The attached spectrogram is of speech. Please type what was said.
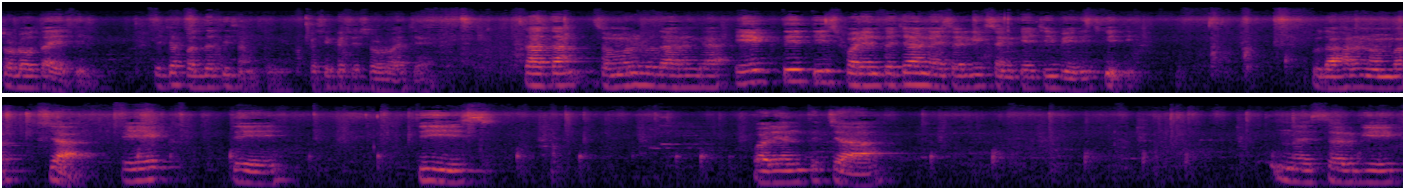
सोडवता येतील. त्याच्या पद्धती सांगतो मी. कसे कसे सोडवायचे आहे. तर आता समोरील उदाहरण घ्या. एक ते तीस पर्यंतच्या नैसर्गिक संख्येची बेरीज किती? उदाहरण नंबर चार. एक ते तीस पर्यंतच्या नैसर्गिक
